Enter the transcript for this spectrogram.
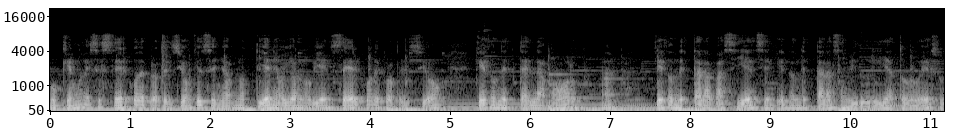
busquemos ese cerco de protección que el Señor nos tiene, oiganlo bien, cerco de protección, que es donde está el amor, ¿ah? Que es donde está la paciencia, que es donde está la sabiduría, todo eso.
